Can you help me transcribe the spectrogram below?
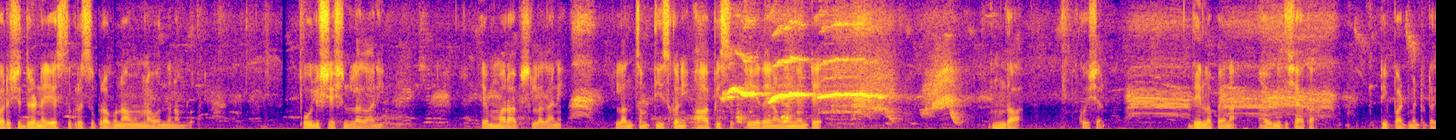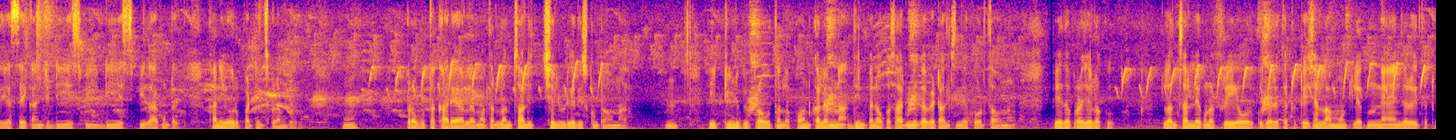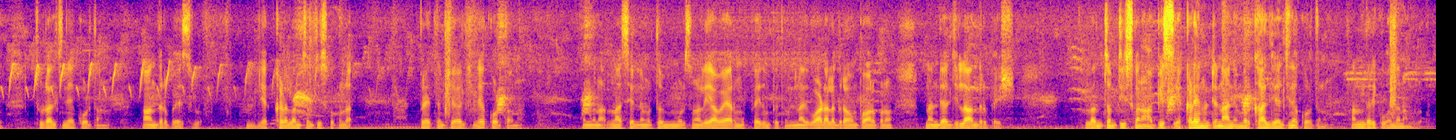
పరిశుద్ధుడైన యేసుక్రీస్తు ప్రభు నామంన వందనంలో పోలీస్ స్టేషన్లో కానీ ఎంఆర్ ఆఫీసులో కానీ లంచం తీసుకొని ఆఫీస్ ఏదైనా ఉందంటే ఉందా? క్వశ్చన్. దీనిపైన అవినీతి శాఖ డిపార్ట్మెంట్ ఉంటుంది. ఎస్ఐ కాంచి డిఎస్పి డిఎస్పి దాకా ఉంటుంది. కానీ ఎవరు పట్టించుకోవడం లేదు. ప్రభుత్వ కార్యాలయాలు మాత్రం లంచాలు ఇచ్చే విడిగా తీసుకుంటా ఉన్నారు. ఈ టీడీపీ ప్రభుత్వంలో పవన్ కళ్యాణ్ దీనిపైన ఒకసారి నిఘా పెట్టాల్సిందే కోరుతా ఉన్నాను. పేద ప్రజలకు లంచాలు లేకుండా ఫ్రీగా వర్క్ జరిగేటట్టు స్టేషన్లో అమౌంట్ లేకుండా న్యాయం జరిగేటట్టు చూడాల్సిందే కోరుతాను ఆంధ్రప్రదేశ్లో ఎక్కడ లంచం తీసుకోకుండా ప్రయత్నం చేయాల్సిందే కోరుతాను వందనాలు. నా సెల్ నెంబర్ తొమ్మిది మూడు సున్నాలు యాభై ఆరు ముప్పై ఐదు ముప్పై తొమ్మిది. నాది వాడాల గ్రామం పవనపురం నంద్యాల జిల్లా ఆంధ్రప్రదేశ్. లంచం తీసుకొని ఆఫీస్ ఎక్కడైనా ఉంటే నా నెంబర్ కాల్ చేయాల్సిందే కోరుతున్నాను అందరికీ వందనములు.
